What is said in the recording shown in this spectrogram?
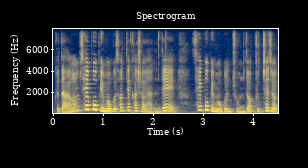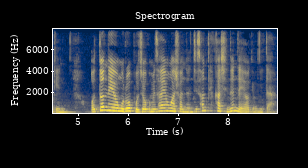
그 다음 세부 비목을 선택하셔야 하는데 세부 비목은 좀 더 구체적인 어떤 내용으로 보조금을 사용하셨는지 선택하시는 내역입니다.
